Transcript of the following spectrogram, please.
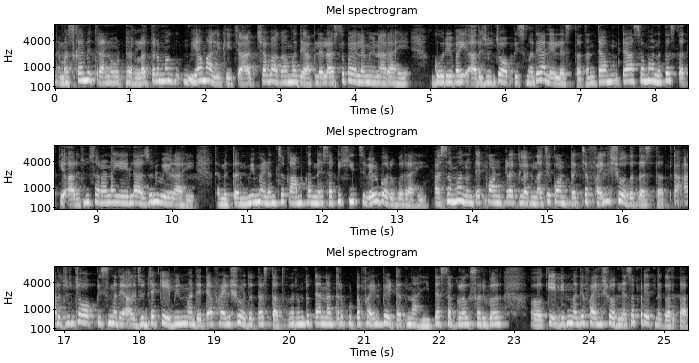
नमस्कार मित्रांनो ठरलं तर मग या मालिकेच्या आजच्या भागामध्ये आपल्याला असं पाहायला मिळणार आहे गोरेबाई अर्जुनच्या ऑफिसमध्ये आलेले असतात. आणि त्या त्या असं म्हणत असतात की अर्जुन सरांना यायला अजून वेळ आहे. त्यामुळे तन्वी मॅडमचं काम करण्यासाठी हीच वेळ बरोबर आहे. असं म्हणून ते कॉन्ट्रॅक्ट लग्नाचे कॉन्ट्रॅक्टच्या फाईल शोधत असतात. तर अर्जुनच्या ऑफिसमध्ये अर्जुनच्या केबिनमध्ये त्या फाईल शोधत असतात. परंतु त्यांना तर कुठं फाईल भेटत नाही. त्या सगळं सर्व केबिनमध्ये फाईल शोधण्याचा प्रयत्न करतात.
